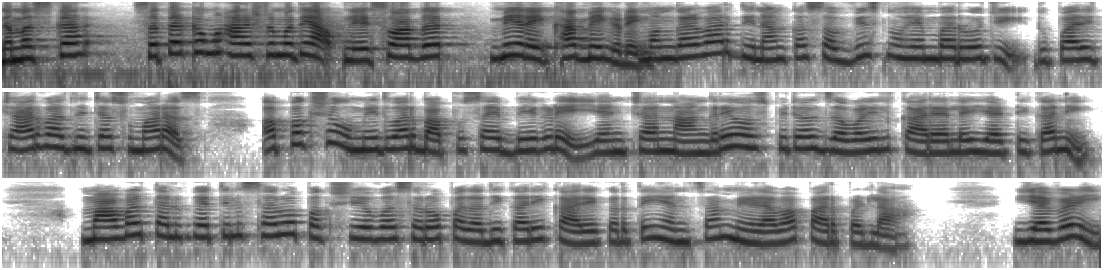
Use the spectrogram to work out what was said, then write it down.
नमस्कार. सतर्क महाराष्ट्रामध्ये आपले स्वागत. मी रेखा बेगडे. मंगळवार दिनांक सव्वीस नोव्हेंबर रोजी दुपारी चार वाजण्याच्या सुमारास अपक्ष उमेदवार बापूसाहेब भेगडे यांच्या नांगरे हॉस्पिटल जवळील कार्यालय या ठिकाणी मावळ तालुक्यातील सर्व पक्षीय व सर्व पदाधिकारी कार्यकर्ते यांचा मेळावा पार पडला. यावेळी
